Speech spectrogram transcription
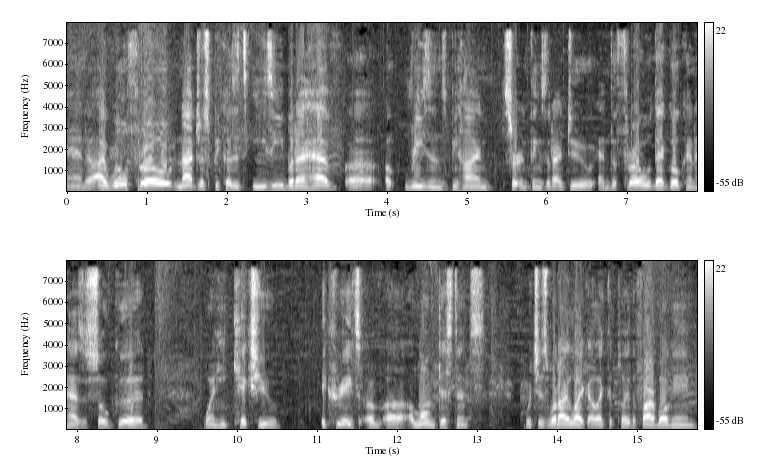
And uh, I will throw, not just because it's easy, but I have uh, uh, reasons behind certain things that I do. And the throw that Gouken has is so good. When he kicks you, it creates a, a, a long distance, which is what I like. I like to play the fireball game.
